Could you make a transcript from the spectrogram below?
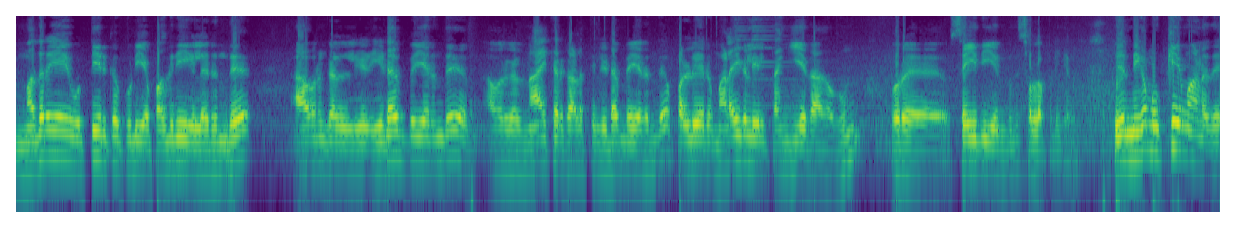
மதுரையை ஒட்டி இருக்கக்கூடிய பகுதியிலிருந்து அவர்கள் இ- இடம்பெயர்ந்து அவர்கள் நாயக்கர் காலத்தில் இடம்பெயர்ந்து பல்வேறு மலைகளில் தங்கியதாகவும் ஒரு செய்தி என்பது சொல்லப்படுகிறது. இது மிக முக்கியமானது.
